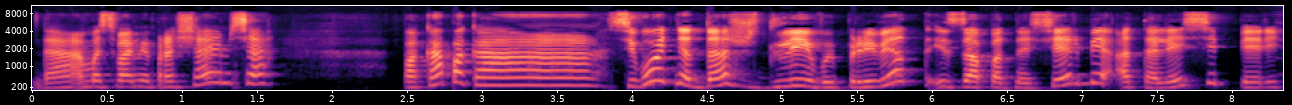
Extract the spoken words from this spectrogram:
Да, а мы с вами прощаемся. Пока-пока! Сегодня дождливый привет из Западной Сербии от Олеси Перич.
